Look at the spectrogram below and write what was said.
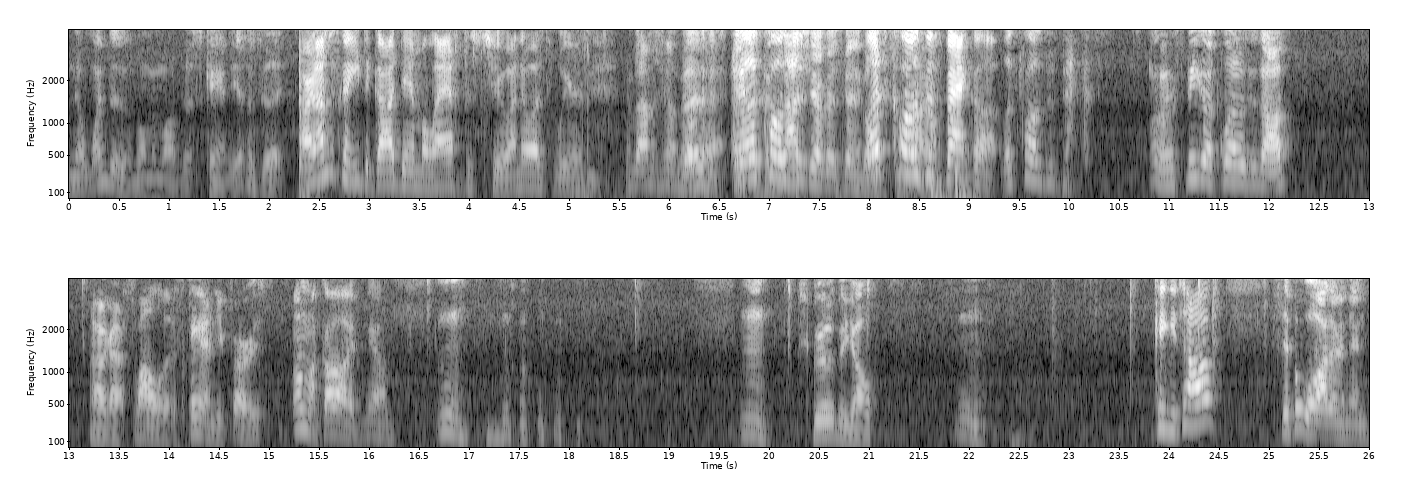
no wonder this woman loved this candy. This is good. All right, I'm just gonna eat the goddamn molasses chew. I know that's weird, but I'm just gonna go. This is Okay, let's close this. sugar is gonna go Let's close this back up. Let's close this back. up. Well, Speaking of closing up, oh, I gotta swallow this candy first. Oh my god, yeah. Mm. mm. Excuse me, y'all. Can you talk? Sip of water and then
